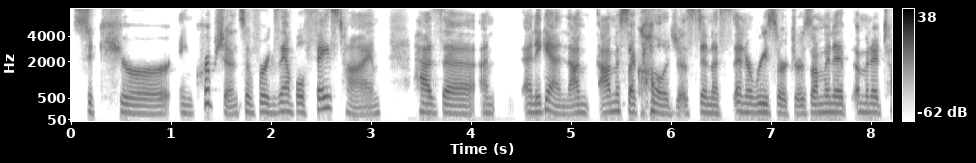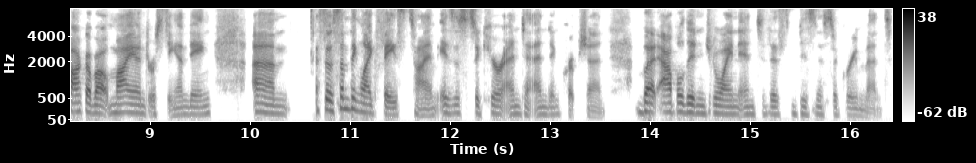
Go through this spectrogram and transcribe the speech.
secure encryption. So, for example, FaceTime has a, a and again i'm i'm a psychologist and a, and a researcher so i'm going to i'm going to talk about my understanding. Um, so something like FaceTime is a secure end-to-end encryption, but Apple didn't join into this business agreement.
